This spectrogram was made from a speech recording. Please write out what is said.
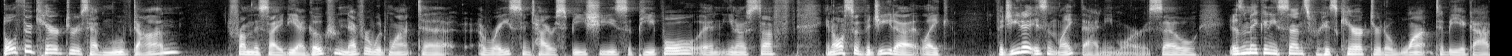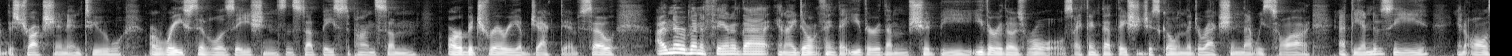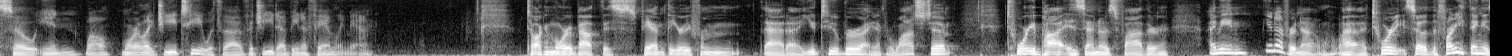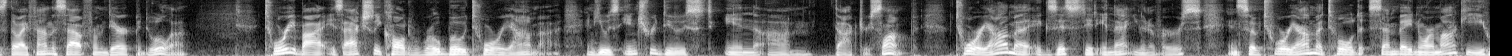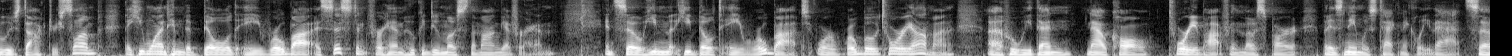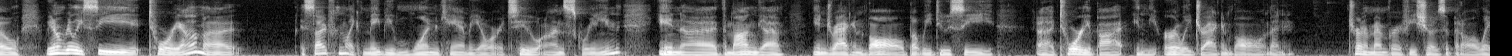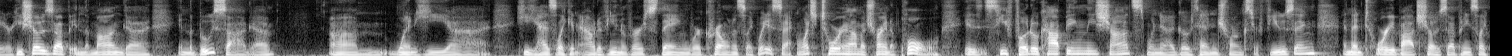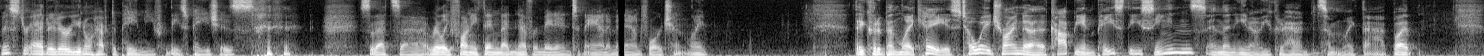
both their characters have moved on from this idea. Goku never would want to erase entire species of people and you know stuff, and also Vegeta like. Vegeta isn't like that anymore. So it doesn't make any sense for his character to want to be a god of destruction and to erase civilizations and stuff based upon some arbitrary objective. So I've never been a fan of that, and I don't think that either of them should be either of those roles. I think that they should just go in the direction that we saw at the end of Z, and also in well, more like GT with uh, Vegeta being a family man. Talking more about this fan theory from that uh, YouTuber, I never watched it. Toribot is Zeno's father. I mean, you never know. Uh, Tori. So the funny thing is, though, I found this out from Derek Padula Toribot is actually called Robo Toriyama, and he was introduced in um, Dr. Slump. Toriyama existed in that universe, and so Toriyama told Senbei Norimaki, who is Dr. Slump, that he wanted him to build a robot assistant for him who could do most of the manga for him. And so he he built a robot or Robo Toriyama, uh, who we then now call Toribot for the most part, but his name was technically that. So we don't really see Toriyama aside from like maybe one cameo or two on screen in uh, the manga in Dragon Ball, but we do see uh, Toribot in the early Dragon Ball, and then I'm trying to remember if he shows up at all later. He shows up in the manga in the Buu saga um, when he uh, he has like an out of universe thing where Krillin is like, wait a second, what's Toriyama trying to pull? Is he photocopying these shots when uh, Goten and Trunks are fusing? And then Toribot shows up and he's like, Mr. Editor, you don't have to pay me for these pages. So that's a really funny thing that never made it into the anime, unfortunately. They could have been like, hey, is Toei trying to copy and paste these scenes? And then, you know, you could have had something like that. But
